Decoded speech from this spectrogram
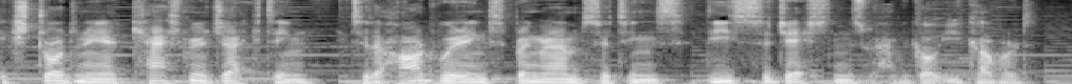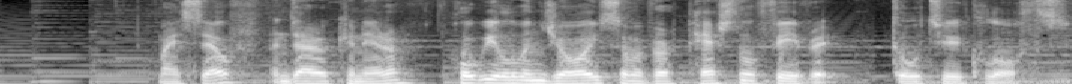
extraordinary cashmere jacketing to the hard wearing spring ram suitings, these suggestions have got you covered. Myself and Dario Carnera hope you'll enjoy some of our personal favourite go to cloths.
